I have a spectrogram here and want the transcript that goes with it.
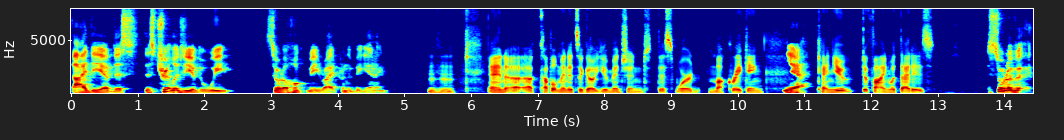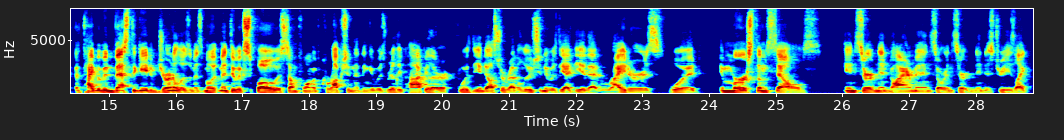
the idea of this this trilogy of the wheat sort of hooked me right from the beginning. Mm-hmm. And a, a, couple minutes ago, you mentioned this word muckraking. Yeah. Can you define what that is? Sort of a type of investigative journalism is meant to expose some form of corruption. I think it was really popular with the Industrial Revolution. It was the idea that writers would immerse themselves in certain environments or in certain industries. Like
